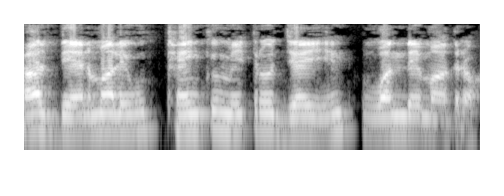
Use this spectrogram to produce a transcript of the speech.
ખાસ ધ્યાનમાં લેવું. થેન્ક યુ મિત્રો. જય હિન્દ. વંદે માતરમ.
